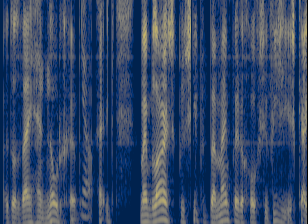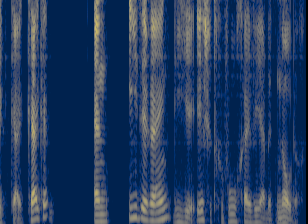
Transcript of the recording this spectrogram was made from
uit dat wij hen nodig hebben. Ja. Ik, mijn belangrijkste principe bij mijn pedagogische visie is kijken, kijken, kijken. En iedereen die hier is, het gevoel geven, jij bent nodig.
